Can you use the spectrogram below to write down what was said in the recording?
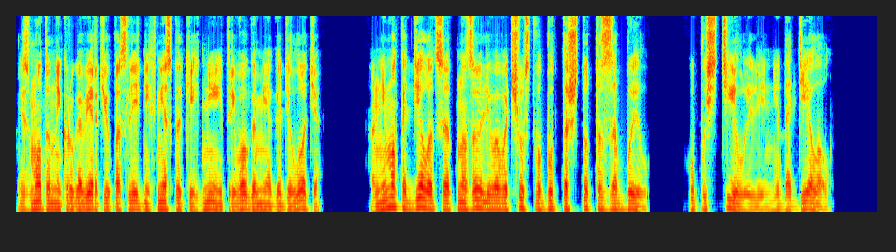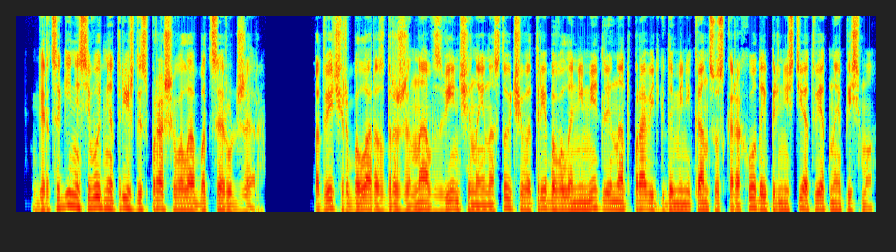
измотанный круговертью последних нескольких дней и тревогами о Гадилоте, он не мог отделаться от назойливого чувства, будто что-то забыл, упустил или не доделал. Герцогиня сегодня трижды спрашивала об отце Руджера. Под вечер была раздражена, взвинчена и настойчиво требовала немедленно отправить к доминиканцу скорохода и принести ответное письмо.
